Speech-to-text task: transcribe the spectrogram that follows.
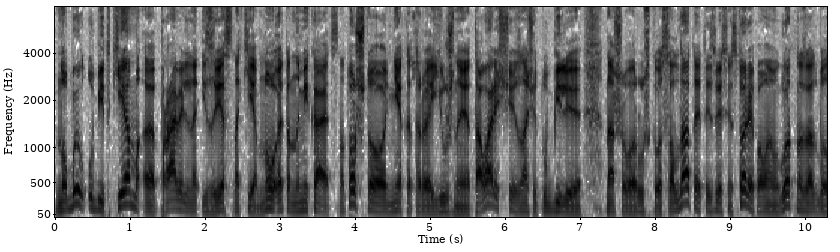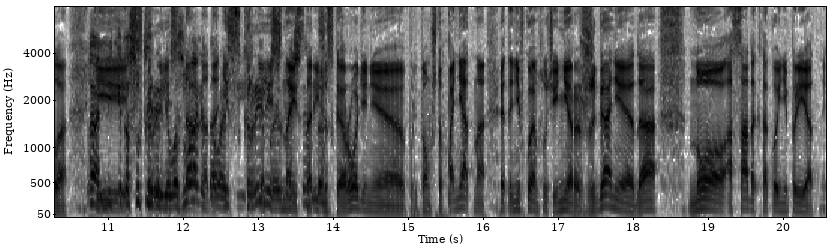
Но был убит кем, э, правильно известно кем. Ну, это намекается на то, что некоторые южные товарищи, значит, убили нашего русского солдата. Это известная история, по-моему, год назад была. Да, и Никита скрылись, его звали. Да, да, да, и скрылись на исторической да. родине, при том, что, понятно, это ни в коем случае не разжигание, да, но осадок такой неприятный.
